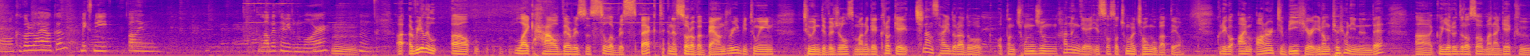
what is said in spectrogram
어, 그걸로 하여금 makes me fall in love with him even more. uh, I really uh, like how there is a, still a respect and a sort of a boundary between two individuals. 만약에 그렇게 친한 사이더라도 어떤 존중하는 게 있어서 정말 좋은 것 같아요. 그리고 I'm honored to be here 이런 표현이 있는데 아, 그 예를 들어서 만약에 그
